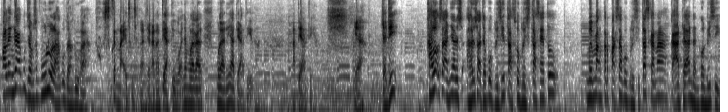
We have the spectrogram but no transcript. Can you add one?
Paling enggak aku jam 10 lah aku udah duha. Itu kena itu jangan-jangan hati-hati pokoknya mulai mulai ini hati-hati itu. Hati-hati. Ya. Jadi kalau seandainya harus harus ada publisitas, publisitasnya itu memang terpaksa publisitas karena keadaan dan kondisi.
